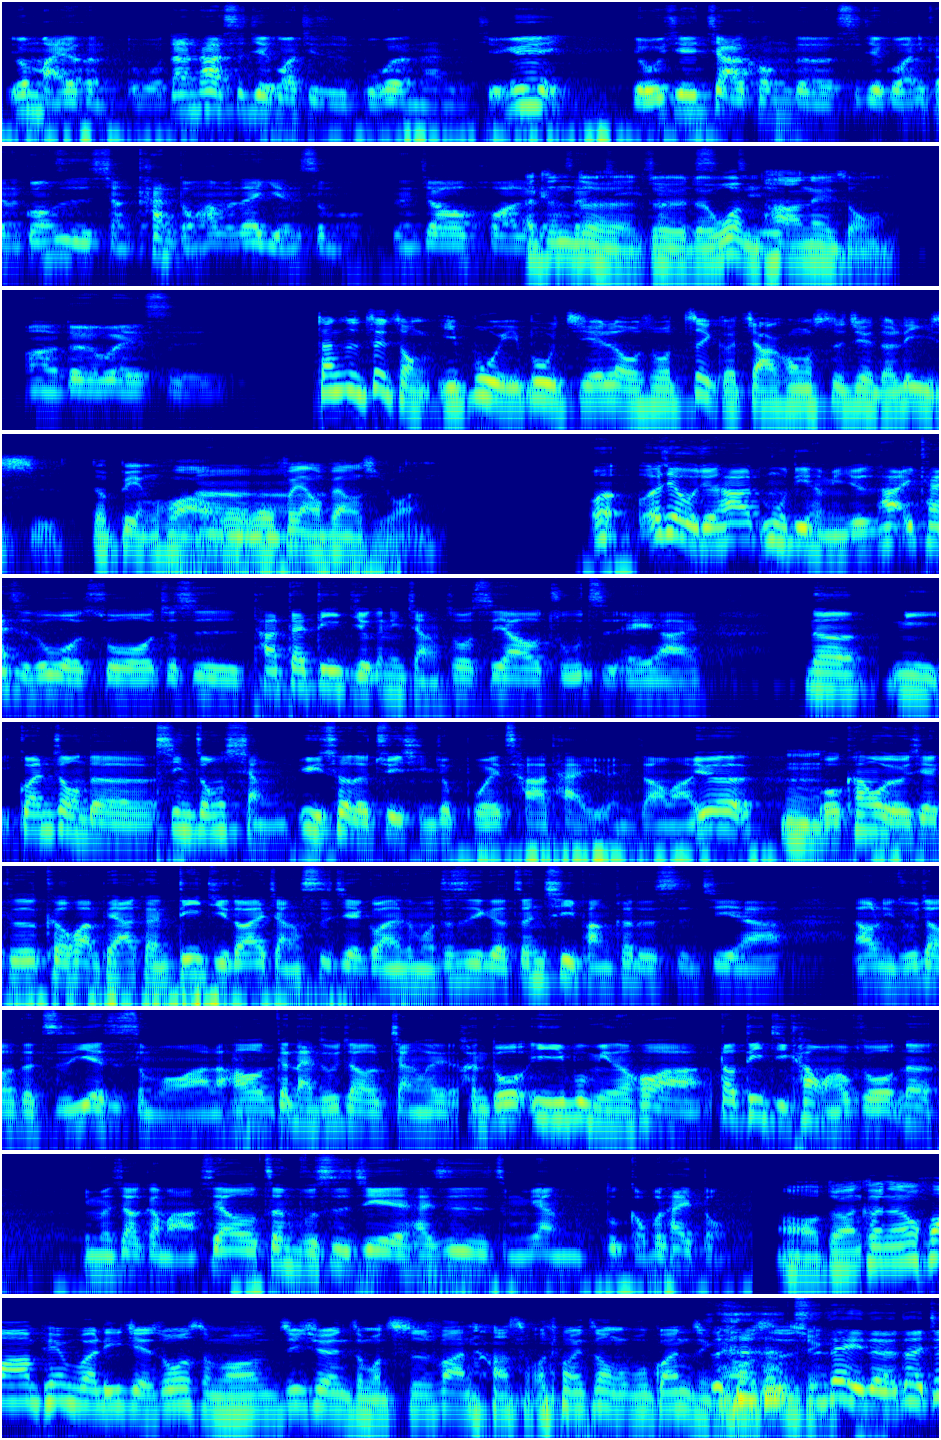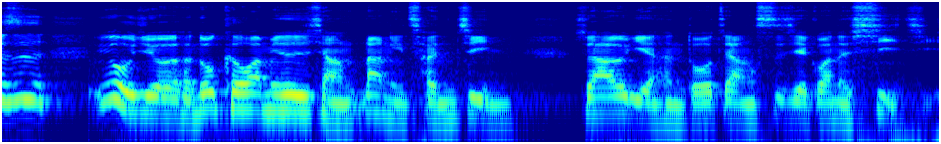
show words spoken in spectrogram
又埋了很多，但他的世界观其实不会很难理解，因为。有一些架空的世界观，你可能光是想看懂他们在演什么，可能就要花。真的，对对对，我很怕那种。啊、嗯，对，我也是。但是这种一步一步揭露说这个架空世界的历史的变化，嗯、我我非常非常喜欢。我而且我觉得他目的很明确，就是他一开始如果说就是他在第一集就跟你讲说是要阻止 AI，那你观众的心中想预测的剧情就不会差太远，你知道吗？因为我看过有一些就是科幻片，他可能第一集都在讲世界观什么，这是一个蒸汽朋克的世界啊。然后女主角的职业是什么啊？然后跟男主角讲了很多意义不明的话。到第一集看完后说，那你们是要干嘛？是要征服世界还是怎么样？都搞不太懂。哦，对啊，可能花篇幅来理解说什么机器人怎么吃饭啊，什么东西这种无关紧要的事情 之类的。对，就是因为我觉得很多科幻片就是想让你沉浸，所以他会演很多这样世界观的细节。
